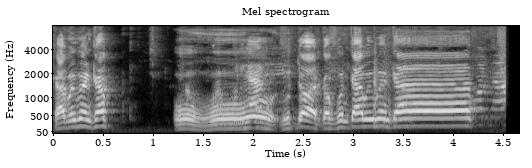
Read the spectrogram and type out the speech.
ครับเพื่อนๆครับ โอ้โหสุดยอดขอบคุณครับเพื่อนๆครับ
